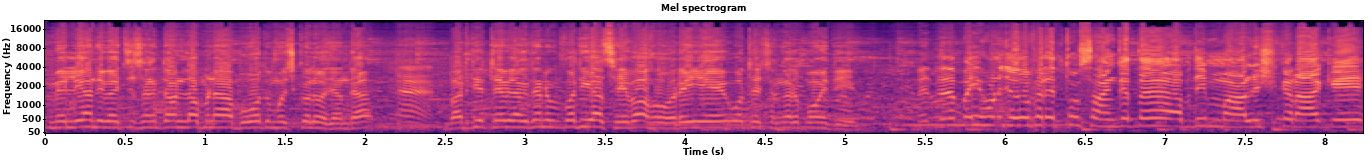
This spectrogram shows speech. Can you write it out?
ਮੇਲਿਆਂ ਦੇ ਵਿੱਚ ਸੰਗਤਾਂ ਨੂੰ ਲੱਭਣਾ ਬਹੁਤ ਮੁਸ਼ਕਲ ਹੋ ਜਾਂਦਾ। ਪਰ ਜਿੱਥੇ ਵੀ ਲੱਗਦੇ ਨੇ ਵਧੀਆ ਸੇਵਾ ਹੋ ਰਹੀ ਹੈ ਉੱਥੇ ਸੰਗਤ ਪਹੁੰਚਦੀ ਹੈ। ਤੇ ਭਾਈ ਹੁਣ ਜਦੋਂ ਫਿਰ ਇੱਥੋਂ ਸੰਗਤ ਆਪਦੀ ਮਾਲਿਸ਼ ਕਰਾ ਕੇ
